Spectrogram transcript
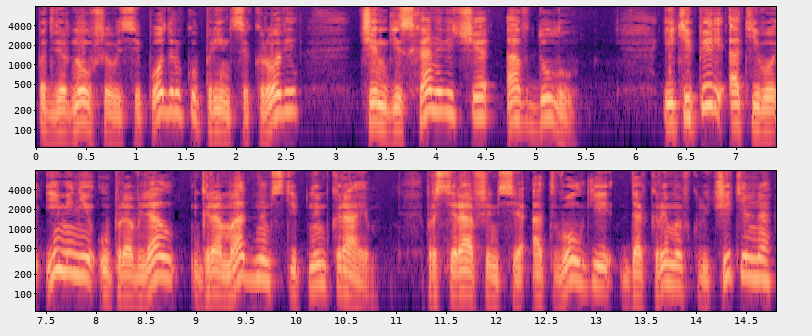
подвернувшегося под руку принца крови Чингисхановича Авдулу, и теперь от его имени управлял громадным степным краем, простиравшимся от Волги до Крыма включительно,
